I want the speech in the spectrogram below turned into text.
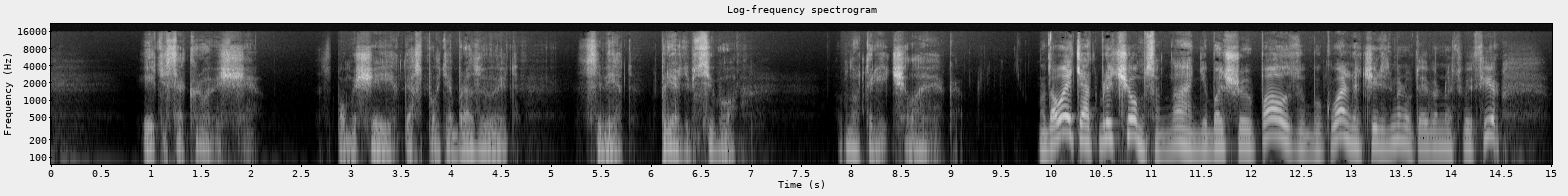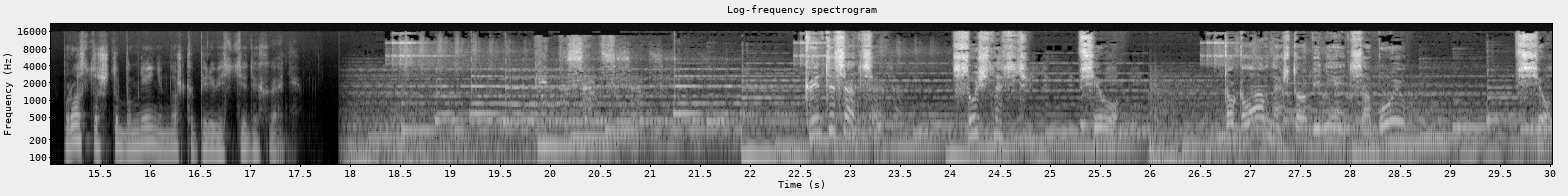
И эти сокровища, с помощью их Господь образует свет, прежде всего, внутри человека. Но ну, давайте отвлечемся на небольшую паузу. Буквально через минуту я вернусь в эфир, просто чтобы мне немножко перевести дыхание. Квинтэссенция. Квинтэссенция. Сущность всего то главное, что объединяет собою все.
